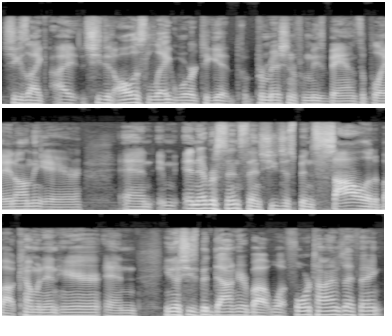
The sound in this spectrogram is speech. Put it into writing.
she's like I she did all this legwork to get permission from these bands to play it on the air and and ever since then she's just been solid about coming in here and you know she's been down here about what four times I think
